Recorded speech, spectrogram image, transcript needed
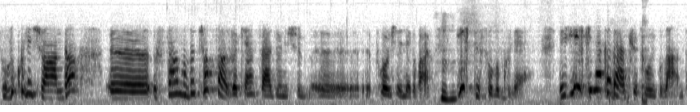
Sulukule şu anda e, İstanbul'da çok fazla kentsel dönüşüm e, projeleri var. İlk bir Sulukule. Ve ilki ne kadar kötü uygulandı.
